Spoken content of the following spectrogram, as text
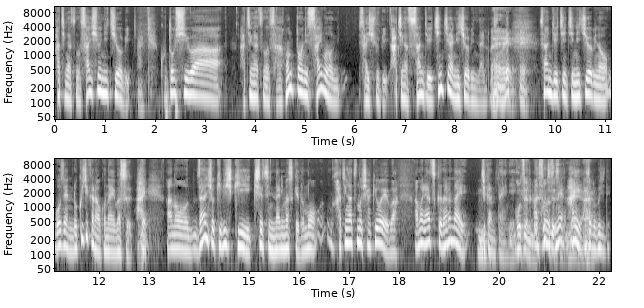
8月の最終日曜日、はい今年は8月のさ本当に最後の最終日、8月31日が日曜日になりますので、ええええ31日日曜日の午前6時から行います。はい。であの残暑厳しき季節になりますけれども、8月の写経会はあまり暑くならない時間帯に、うん。午前6あそう時ですもんね。はい、はい。朝6時で、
